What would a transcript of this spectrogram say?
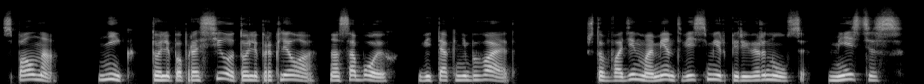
сполна. Ник то ли попросила, то ли прокляла. Нас обоих. Ведь так не бывает чтобы в один момент весь мир перевернулся, вместе с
